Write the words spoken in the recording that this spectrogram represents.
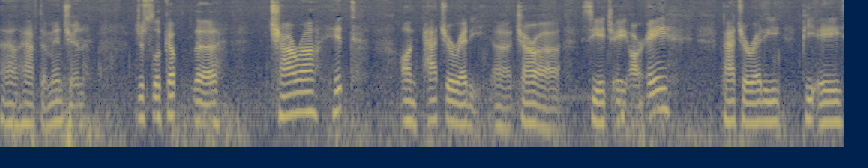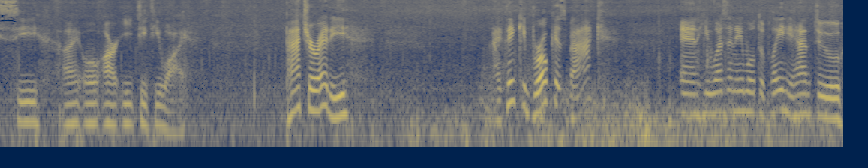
I'll have to mention just look up the Chara hit on Pacioretty. Uh, Chara, C H A R A, Pacioretty, Pacioretty, I think he broke his back and he wasn't able to play. He had to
